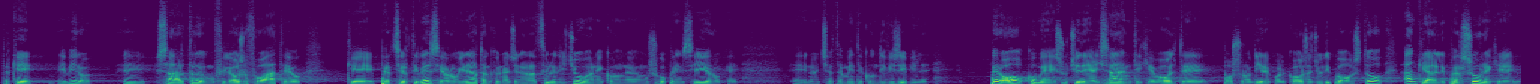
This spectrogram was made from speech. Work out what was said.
perché è vero, eh, Sartre, un filosofo ateo, che per certi versi ha rovinato anche una generazione di giovani con un suo pensiero che eh, non è certamente condivisibile. Però, come succede ai santi che a volte possono dire qualcosa giù di posto, anche alle persone che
